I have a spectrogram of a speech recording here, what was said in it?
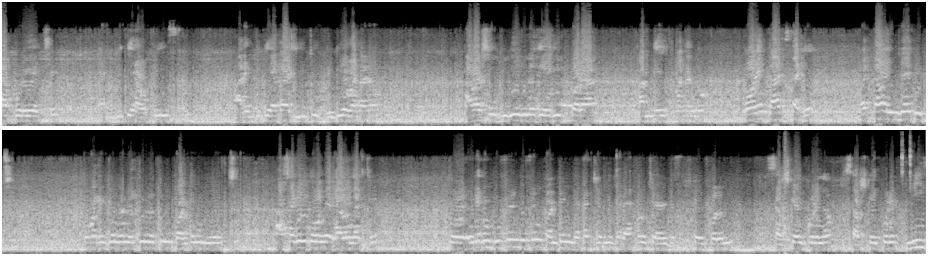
চাপ পড়ে যাচ্ছে। একদিকে অফিস আরেকদিকে আবার ইউটিউব ভিডিও বানানো। আবার সেই ভিডিওগুলোকে এডিট করা থাম্বনেলস বানানো। অনেক কাজ থাকে বাট তাও এনজয় করছি। তোমাদের জন্য নতুন নতুন কন্টেন্ট নিয়ে এসেছি। আশা করি তোমাদের ভালো লাগছে। কন্টেন্ট দেখার জন্য যারা এখনও চ্যানেলটা সাবস্ক্রাইব করোনি সাবস্ক্রাইব করে নাও। সাবস্ক্রাইব করে প্লিজ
